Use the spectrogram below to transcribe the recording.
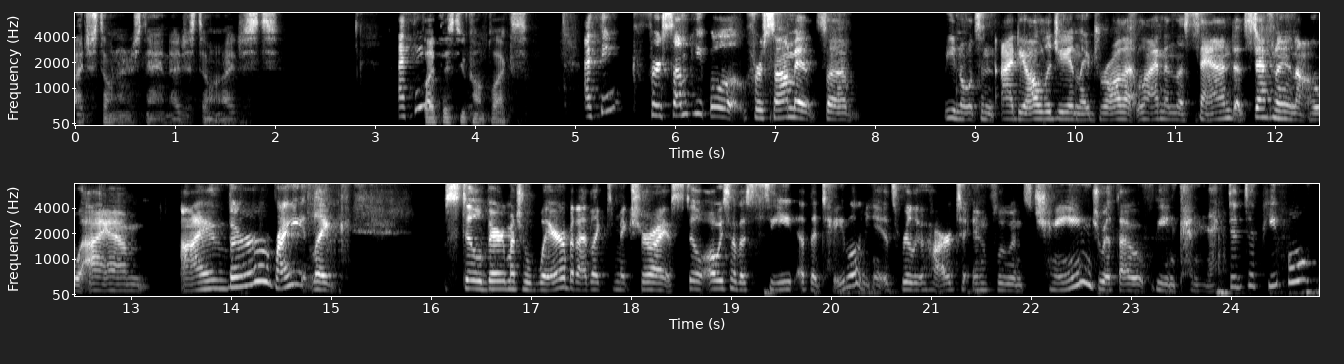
i just don't understand i just don't i just I think life is too complex I think for some people, for some, it's a, you know, it's an ideology and they draw that line in the sand. That's definitely not who I am either, right? Like, still very much aware, but I'd like to make sure I still always have a seat at the table. I mean, it's really hard to influence change without being connected to people.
